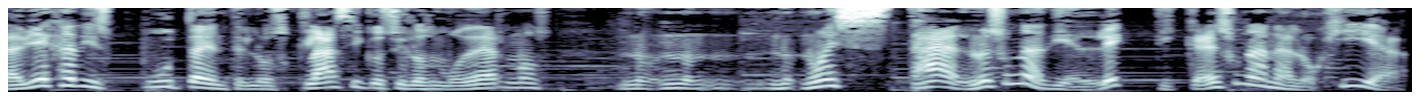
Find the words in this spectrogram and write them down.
La vieja disputa entre los clásicos y los modernos no, no, no, es tal, no es una dialéctica, es una analogía.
